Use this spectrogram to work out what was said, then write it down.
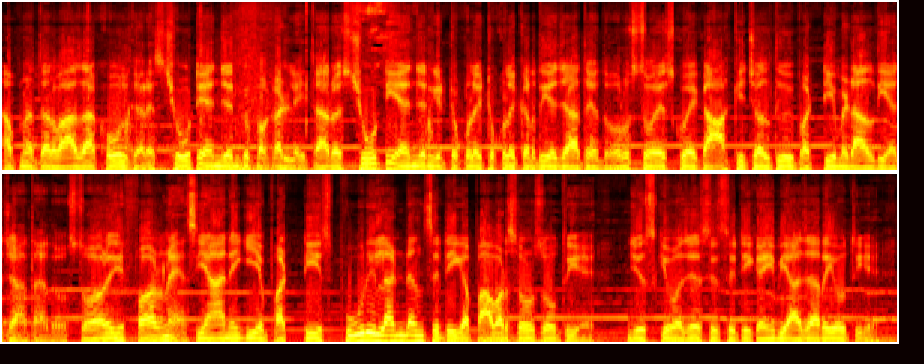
अपना दरवाज़ा खोलकर इस छोटे इंजन को पकड़ लेता है, और इस छोटे इंजन के टुकड़े टुकड़े कर दिए जाते हैं दोस्तों। इसको एक आग की चलती हुई भट्टी में डाल दिया जाता है दोस्तों। और ये फर्नेस यानी कि ये भट्टी इस पूरी लंदन सिटी का पावर सोर्स होती है जिसकी वजह से सिटी कहीं भी आ जा रही होती है।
